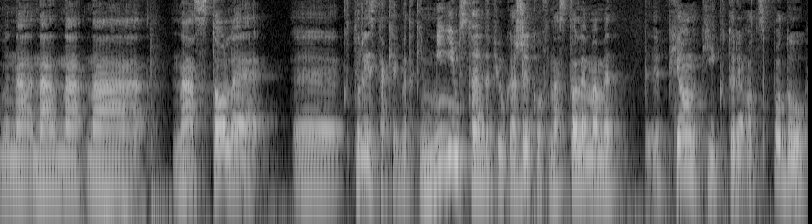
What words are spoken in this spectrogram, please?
na, na, na, na, na stole Y, który jest tak jakby takim minim stołem do piłkarzyków. Na stole mamy pionki, które od spodu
